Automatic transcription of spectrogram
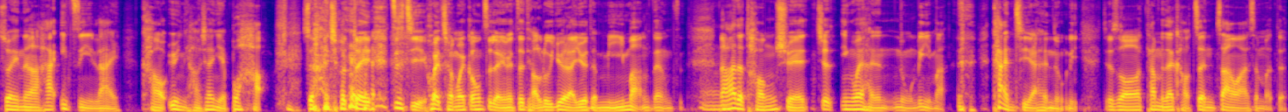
所以呢，他一直以来考运好像也不好，所以他就对自己会成为公职人员这条路越来越的迷茫这样子。然后他的同学就因为很努力嘛，看起来很努力，就是说他们在考证照啊什么的。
